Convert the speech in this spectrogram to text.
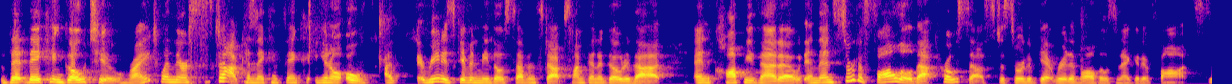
that they can go to, right? When they're stuck and they can think, you know, oh, I, Irina's given me those seven steps. I'm going to go to that and copy that out and then sort of follow that process to sort of get rid of all those negative thoughts.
